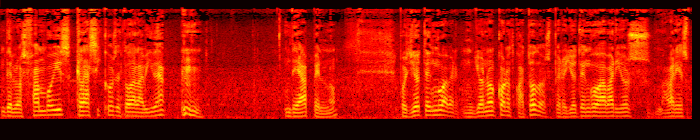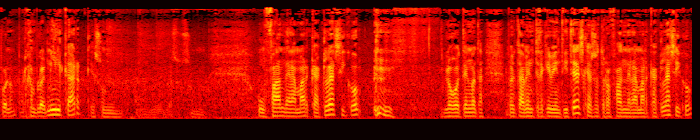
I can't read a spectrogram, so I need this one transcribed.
de los fanboys clásicos de toda la vida de Apple, ¿no? Pues yo tengo, a ver, yo no conozco a todos, pero yo tengo a varios, a varias, bueno, por ejemplo, Emilcar, que es un, un, fan de la marca clásico. Luego tengo pero también Trek23, que es otro fan de la marca clásico.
